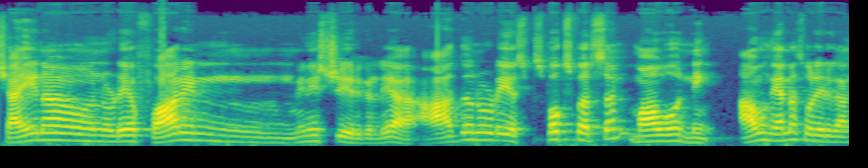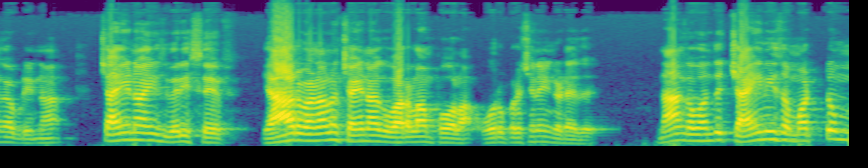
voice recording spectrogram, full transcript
சைனாவுடைய ஃபாரின் மினிஸ்ட்ரி இருக்கு இல்லையா? அதனுடைய ஸ்போக்ஸ் பர்சன் மாவோ நிங் அவங்க என்ன சொல்லியிருக்காங்க அப்படின்னா சைனா இஸ் வெரி சேஃப் யார் வேணாலும் சைனாவுக்கு வரலாம் போகலாம். ஒரு பிரச்சனையும் கிடையாது. நாங்கள் வந்து சைனீஸை மட்டும்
